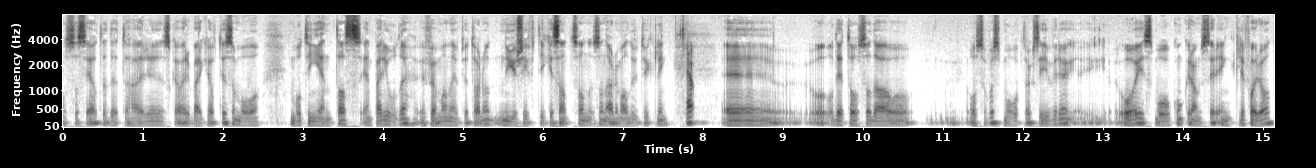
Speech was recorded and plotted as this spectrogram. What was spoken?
også se at dette her skal være bærekraftig. Så må, må ting gjentas en periode eh, før man eventuelt tar noen nye skift. ikke sant? Sånn, sånn er det med all utvikling. Ja. Eh, og, og dette også da og, også for små oppdragsgivere og i små konkurranser, enkle forhold,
